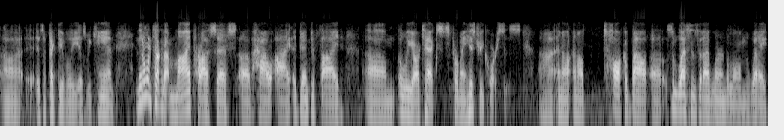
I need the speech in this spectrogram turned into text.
uh, as effectively as we can. And then I want to talk about my process of how I identified um, OER texts for my history courses. Uh, and, I'll, and I'll talk about uh, some lessons that I've learned along the way.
